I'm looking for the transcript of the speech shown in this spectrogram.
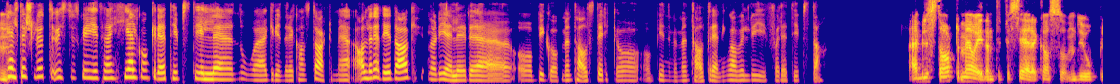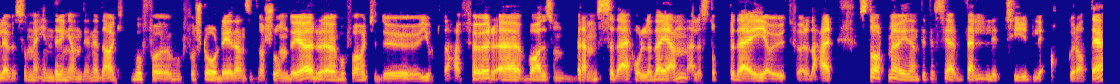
Mm. Helt til slutt, hvis du skal gi et helt konkret tips til eh, noe gründere kan starte med allerede i dag når det gjelder eh, å bygge opp mental styrke og, og begynne med mental trening, hva vil du gi for et tips da? Jeg vil starte med å identifisere hva som du opplever som er hindringene dine i dag. Hvorfor, hvorfor, står du i den situasjonen du gjør? Eh, hvorfor har ikke du gjort det her før? Hva er det som bremser deg, holder deg igjen eller stopper deg i å utføre det her? Start med å identifisere veldig tydelig akkurat det.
